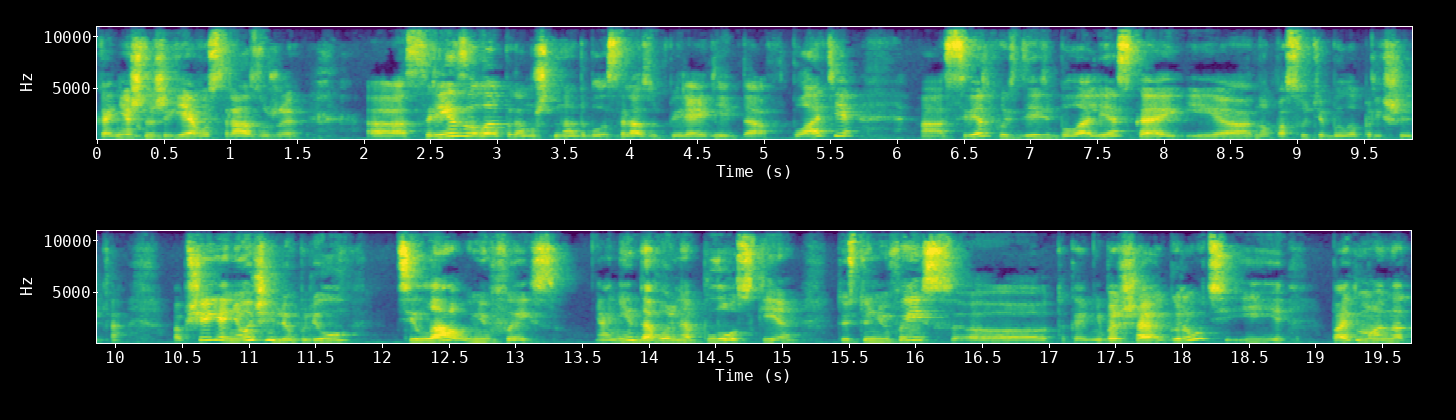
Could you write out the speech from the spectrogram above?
Конечно же, я его сразу же э, срезала, потому что надо было сразу переодеть да, в платье. А сверху здесь была леска, и оно, по сути, было пришито. Вообще, я не очень люблю тела у New Face. Они довольно плоские. То есть у New Face э, такая небольшая грудь, и поэтому она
